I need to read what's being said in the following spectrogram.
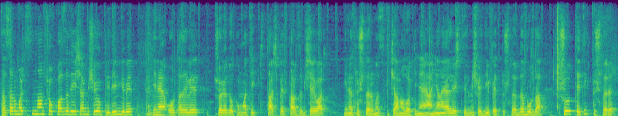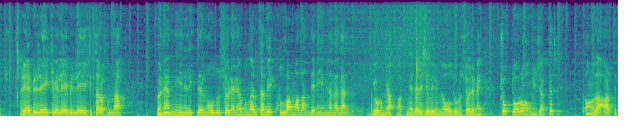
Tasarım açısından çok fazla değişen bir şey yok. Dediğim gibi yine ortada bir şöyle dokunmatik touchpad tarzı bir şey var. Yine tuşlarımız iki analog yine yan yana yerleştirilmiş ve D-pad tuşları da burada. Şu tetik tuşları R1, R2 ve L1, L2 tarafında önemli yeniliklerin olduğu söyleniyor. Bunları tabi kullanmadan, deneyimlemeden yorum yapmak, ne derece verimli olduğunu söylemek çok doğru olmayacaktır. Onu da artık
